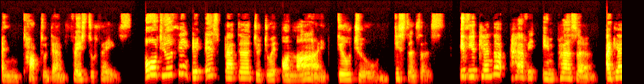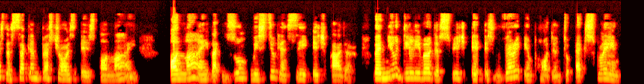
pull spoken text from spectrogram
and talk to them face to face. Or do you think it is better to do it online due to distances? If you cannot have it in person, I guess the second best choice is online. Online, like Zoom, we still can see each other. When you deliver the speech, it is very important to explain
